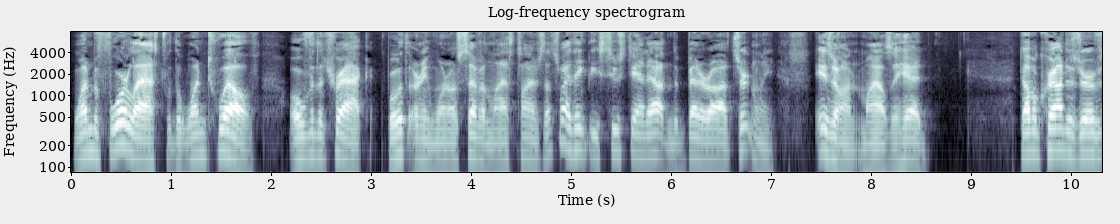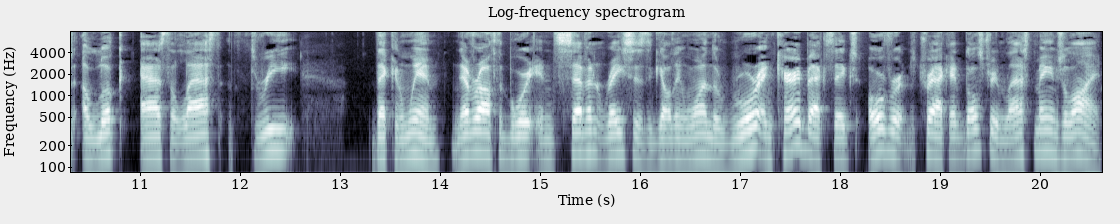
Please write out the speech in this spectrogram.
one before last with a 112 over the track, both earning 107 last time. So that's why I think these two stand out, and the better odds certainly is on Miles Ahead. Double Crown deserves a look as the last three that can win. Never off the board in seven races, the gelding won the Roar and Carryback Stakes over at the track at Gulfstream last May and July.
